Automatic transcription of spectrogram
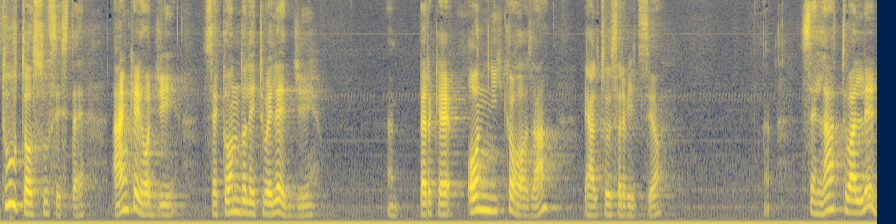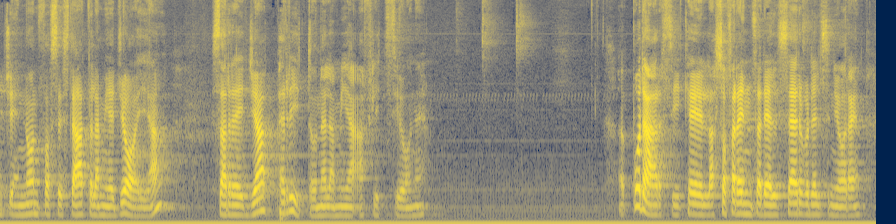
Tutto sussiste, anche oggi, secondo le tue leggi, perché ogni cosa è al tuo servizio se la tua legge non fosse stata la mia gioia, sarei già perito nella mia afflizione. Può darsi che la sofferenza del servo del Signore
